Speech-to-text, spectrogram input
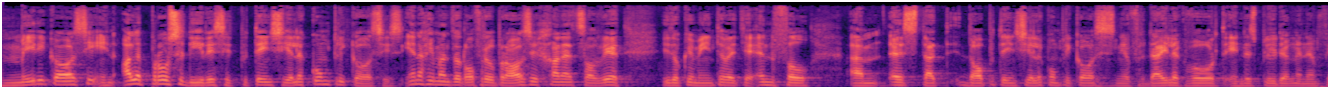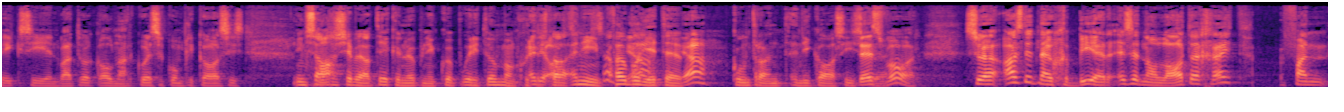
medikasie en alle prosedures het potensiële komplikasies. Enigiemand wat al vir 'n operasie gaan het, sal weet die dokumente wat jy invul um is dat daar potensiële komplikasies in jou verduidelik word en dis bloeding en infeksie en wat ook al narkose komplikasies. En selfs as jy by teken loop en jy koop oor die toonbank goed, is daar in die foubiljette ja, ja. kontraindikasies. Dis waar. So as dit nou gebeur, is dit nalatigheid van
